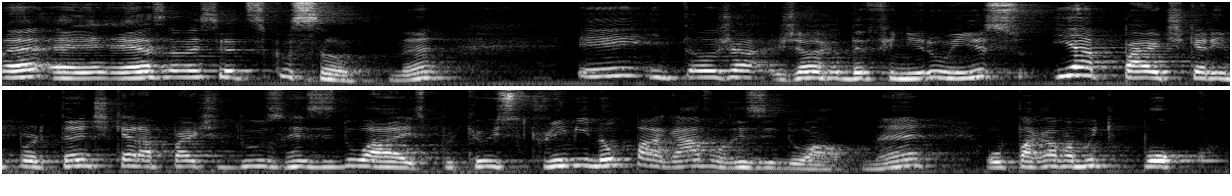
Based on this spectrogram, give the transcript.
é, é, essa vai ser a discussão, né? E então já, já definiram isso. E a parte que era importante, que era a parte dos residuais, porque o streaming não pagava o residual, né? Ou pagava muito pouco.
